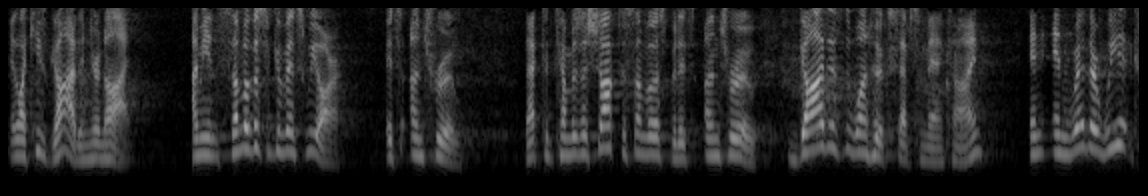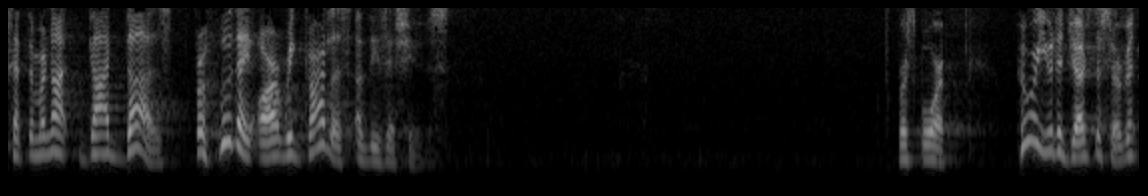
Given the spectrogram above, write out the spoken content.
like He's God and you're not. I mean, some of us are convinced we are. It's untrue. That could come as a shock to some of us, but it's untrue. God is the one who accepts mankind, and, and whether we accept them or not, God does for who they are, regardless of these issues. Verse 4 Who are you to judge the servant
